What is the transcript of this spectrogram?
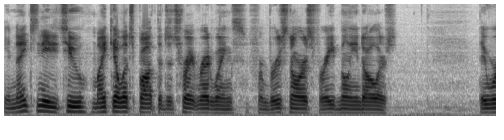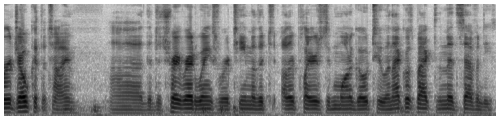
In 1982, Mike Ilitch bought the Detroit Red Wings from Bruce Norris for $8 million. They were a joke at the time. Uh, the Detroit Red Wings were a team other, other players didn't want to go to, and that goes back to the mid 70s.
